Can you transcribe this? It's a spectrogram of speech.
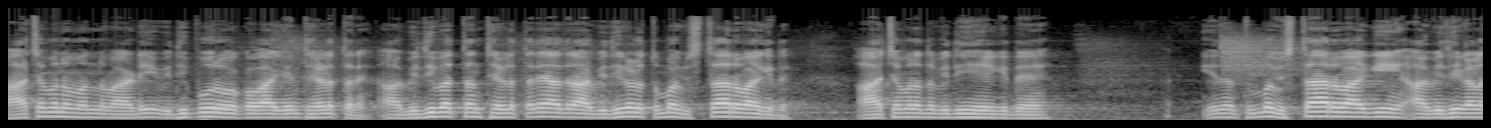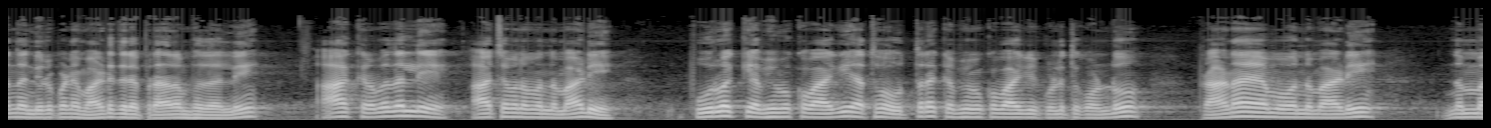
ಆಚಮನವನ್ನು ಮಾಡಿ ವಿಧಿಪೂರ್ವಕವಾಗಿ ಅಂತ ಹೇಳ್ತಾರೆ. ಆ ವಿಧಿವತ್ ಅಂತ ಹೇಳ್ತಾರೆ, ಆದರೆ ಆ ವಿಧಿಗಳು ತುಂಬ ವಿಸ್ತಾರವಾಗಿದೆ. ಆಚಮನದ ವಿಧಿ ಹೇಗಿದೆ? ಇದನ್ನು ತುಂಬ ವಿಸ್ತಾರವಾಗಿ ಆ ವಿಧಿಗಳನ್ನು ನಿರೂಪಣೆ ಮಾಡಿದರೆ ಪ್ರಾರಂಭದಲ್ಲಿ. ಆ ಕ್ರಮದಲ್ಲಿ ಆಚಮನವನ್ನು ಮಾಡಿ ಪೂರ್ವಕ್ಕೆ ಅಭಿಮುಖವಾಗಿ ಅಥವಾ ಉತ್ತರಕ್ಕೆ ಅಭಿಮುಖವಾಗಿ ಕುಳಿತುಕೊಂಡು ಪ್ರಾಣಾಯಾಮವನ್ನು ಮಾಡಿ ನಮ್ಮ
